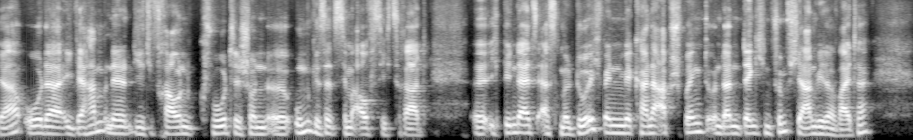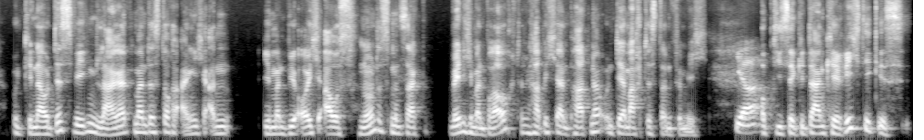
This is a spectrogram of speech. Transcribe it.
Ja, oder wir haben eine, die, die Frauenquote schon äh, umgesetzt im Aufsichtsrat. Äh, ich bin da jetzt erstmal durch, wenn mir keiner abspringt und dann denke ich in fünf Jahren wieder weiter. Und genau deswegen lagert man das doch eigentlich an jemand wie euch aus, ne? dass man sagt, wenn ich jemanden brauche, dann habe ich ja einen Partner und der macht es dann für mich. Ja. Ob dieser Gedanke richtig ist,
